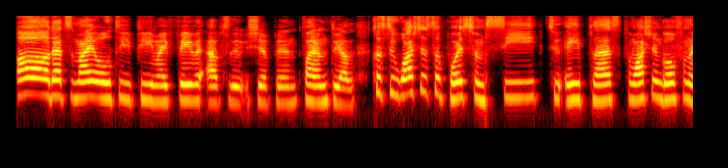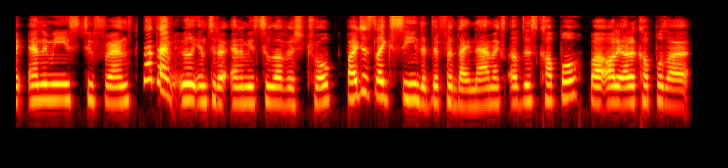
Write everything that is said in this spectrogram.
Oh, that's my OTP, my favorite absolute ship in Fire Emblem 3000. Cause to watch the supports from C to A plus, from watching go from like enemies to friends, not that I'm really into the enemies to lovers trope, but I just like seeing the different dynamics of this couple, while all the other couples are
